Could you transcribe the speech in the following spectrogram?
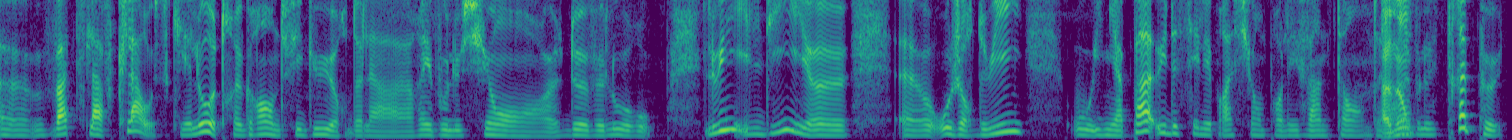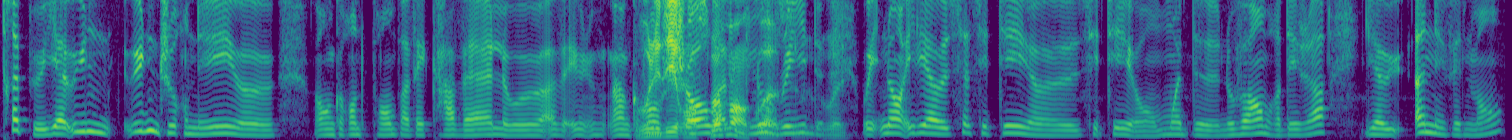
Václav Klaus, qui est l'autre grande figure de la révolution de velours, lui, il dit aujourd'hui où il n'y a pas eu de célébration pour les 20 ans de ah la Très peu, très peu. Il y a une, une journée euh, en grande pompe avec Ravel, euh, avec un grand Vous show en avec Lou Reed. Oui. non, il y a, ça c'était euh, c'était au mois de novembre déjà. Il y a eu un événement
